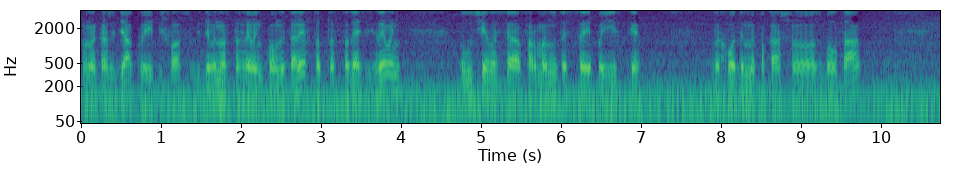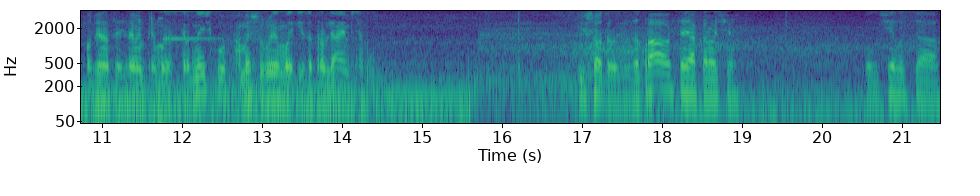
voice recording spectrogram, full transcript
вона каже дякую і пішла собі. 90 гривень повний тариф, тобто 110 гривень вийшло фарманути з цієї поїздки. Виходимо поки що з болта. 11 гривень прямує в скарбничку, а ми шуруємо і заправляємося. І що, друзі, заправився я, коротше. Получилося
